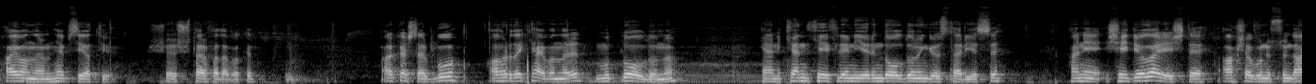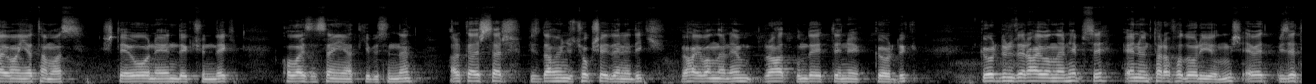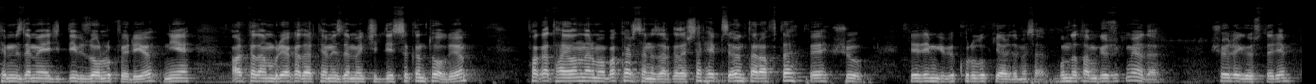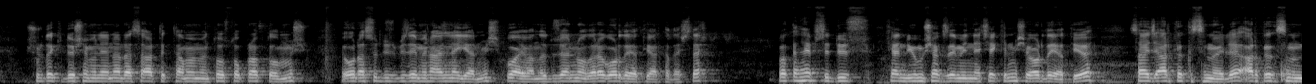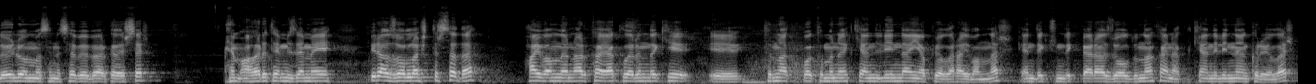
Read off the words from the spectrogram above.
Hayvanlarımın hepsi yatıyor. Şöyle şu tarafa da bakın. Arkadaşlar bu ahırdaki hayvanların mutlu olduğunu yani kendi keyiflerinin yerinde olduğunun göstergesi. Hani şey diyorlar ya işte ahşabın üstünde hayvan yatamaz. İşte o ne endek çündek. Kolaysa sen yat gibisinden. Arkadaşlar biz daha önce çok şey denedik ve hayvanların en rahat bunda ettiğini gördük. Gördüğünüz üzere hayvanların hepsi en ön tarafa doğru yığılmış. Evet bize temizlemeye ciddi bir zorluk veriyor. Niye? Arkadan buraya kadar temizlemek ciddi sıkıntı oluyor. Fakat hayvanlarıma bakarsanız arkadaşlar hepsi ön tarafta ve şu dediğim gibi kuruluk yerde mesela bunda tam gözükmüyor da şöyle göstereyim. Şuradaki döşemelerin arası artık tamamen toz toprak dolmuş ve orası düz bir zemin haline gelmiş. Bu hayvan da düzenli olarak orada yatıyor arkadaşlar. Bakın hepsi düz kendi yumuşak zeminine çekilmiş ve orada yatıyor. Sadece arka kısım öyle. Arka kısmın da öyle olmasının sebebi arkadaşlar hem ahırı temizlemeyi biraz zorlaştırsa da hayvanların arka ayaklarındaki e, tırnak bakımını kendiliğinden yapıyorlar hayvanlar. Endek çündek bir arazi olduğundan kaynaklı kendiliğinden kırıyorlar.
